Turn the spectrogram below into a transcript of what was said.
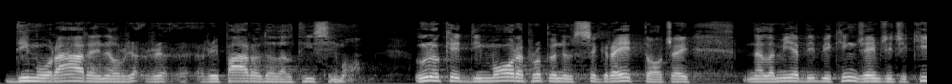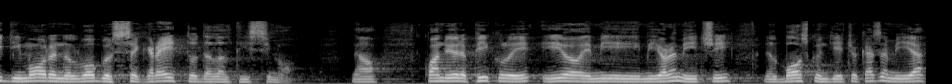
Dimorare nel riparo dell'Altissimo. Uno che dimora proprio nel segreto, cioè nella mia Bibbia King James dice chi dimora nel luogo segreto dell'Altissimo. No? Quando ero piccolo io e i miei migliori amici nel bosco indietro a casa mia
